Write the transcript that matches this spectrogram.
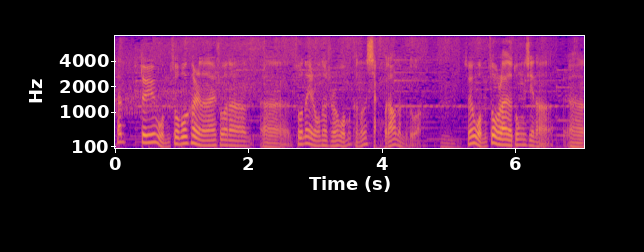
但对于我们做播客人来说呢，呃，做内容的时候，我们可能想不到那么多，嗯所以我们做出来的东西呢，呃，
